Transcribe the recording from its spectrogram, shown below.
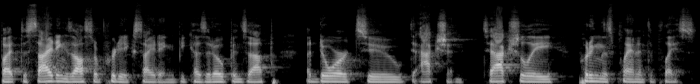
But deciding is also pretty exciting because it opens up a door to, to action, to actually putting this plan into place,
